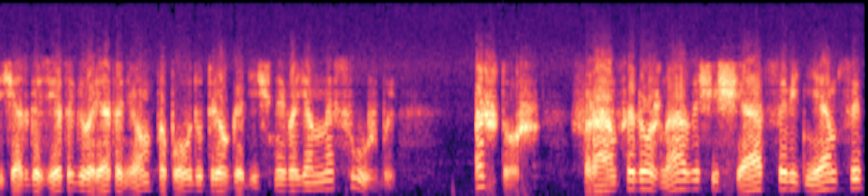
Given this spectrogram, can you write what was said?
Сейчас газеты говорят о нем по поводу трехгодичной военной службы. А что ж, Франция должна защищаться, ведь немцы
